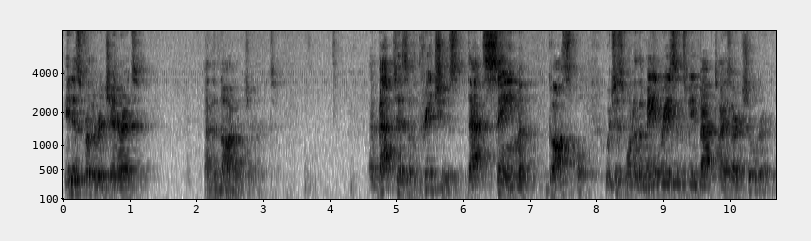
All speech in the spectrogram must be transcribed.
It is for the regenerate and the non regenerate. And baptism preaches that same gospel, which is one of the main reasons we baptize our children.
